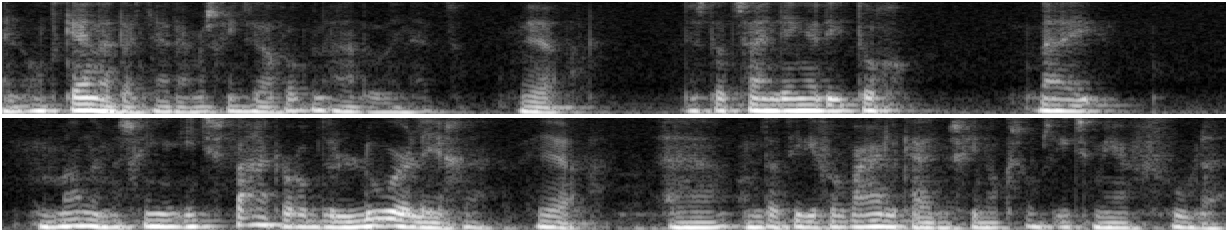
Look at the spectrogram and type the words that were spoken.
en ontkennen dat jij daar misschien zelf ook een aandeel in hebt. ja, Dus dat zijn dingen die toch bij mannen misschien iets vaker op de loer liggen. ja. eh, omdat die die voorwaardelijkheid misschien ook soms iets meer voelen.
